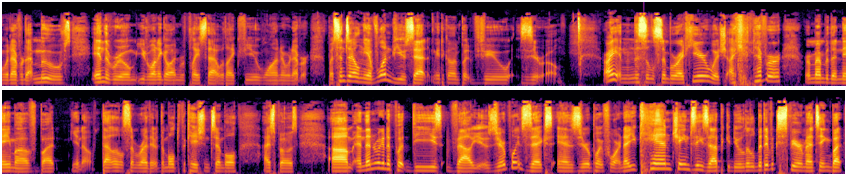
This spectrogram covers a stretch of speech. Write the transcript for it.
whatever that moves in the room, you'd want to go and replace that with like view 1 or whatever. But since I only have one view set, I'm going to go and put view 0. Alright, and then this little symbol right here, which I can never remember the name of, but, you know, that little symbol right there, the multiplication symbol, I suppose. Um, and then we're going to put these values, 0.6 and 0.4. Now, you can change these up, you can do a little bit of experimenting, but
